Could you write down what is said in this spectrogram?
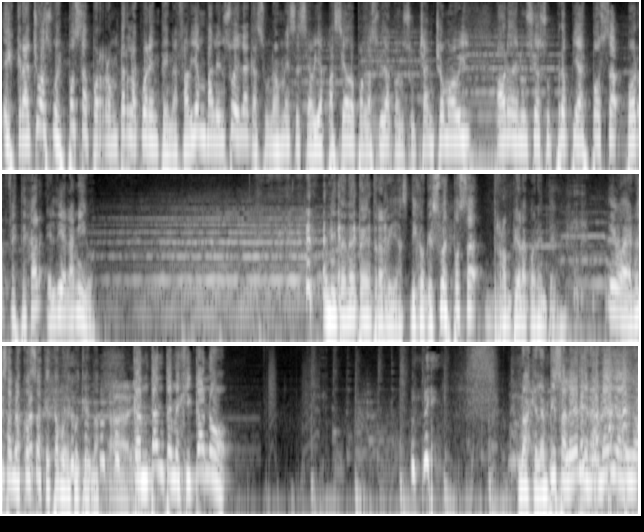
escrachó a su esposa por romper la cuarentena. Fabián Valenzuela, que hace unos meses se había paseado por la ciudad con su chancho móvil, ahora denunció a su propia esposa por festejar el Día del Amigo. Un intendente de Entre Ríos dijo que su esposa rompió la cuarentena. Y bueno, esas son las cosas que estamos discutiendo. Ay. Cantante mexicano. No, es que lo empiezo a leer y en el medio digo,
